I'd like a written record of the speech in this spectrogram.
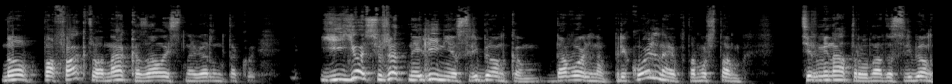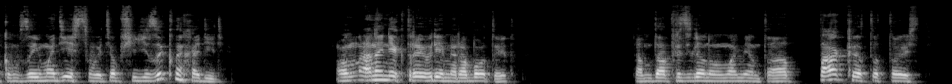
Но по факту она оказалась, наверное, такой ее сюжетная линия с ребенком довольно прикольная, потому что там терминатору надо с ребенком взаимодействовать, общий язык находить. Он, она некоторое время работает. Там до определенного момента. А так это, то есть,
